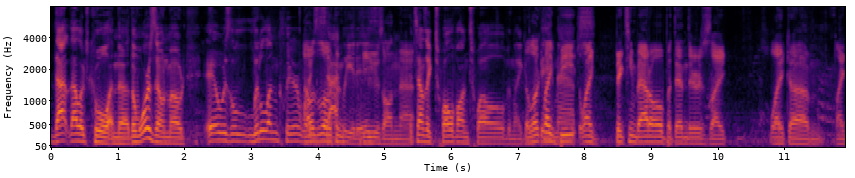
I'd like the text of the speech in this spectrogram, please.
that that looked cool. And the the Warzone mode, it was a little unclear what I was a little exactly it is. confused on that. It sounds like twelve on twelve and like It looked big like beat maps. like big team battle, but then there's like like um like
